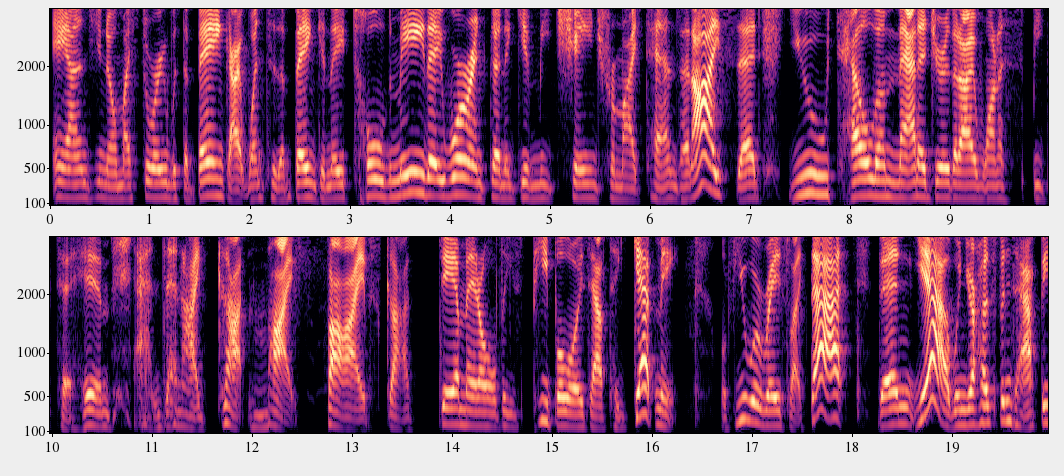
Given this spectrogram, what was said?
and, you know, my story with the bank. I went to the bank and they told me they weren't going to give me change for my tens. And I said, you tell the manager that I want to speak to him. And then I got my fives. God damn it, all these people always out to get me. Well, if you were raised like that, then yeah, when your husband's happy,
